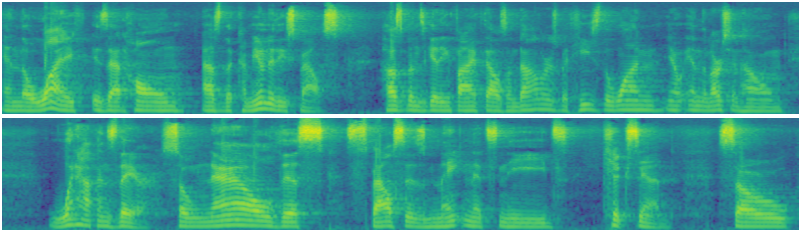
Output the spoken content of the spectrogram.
and the wife is at home as the community spouse husband's getting $5,000, but he's the one, you know, in the nursing home. What happens there? So now this spouse's maintenance needs kicks in. So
